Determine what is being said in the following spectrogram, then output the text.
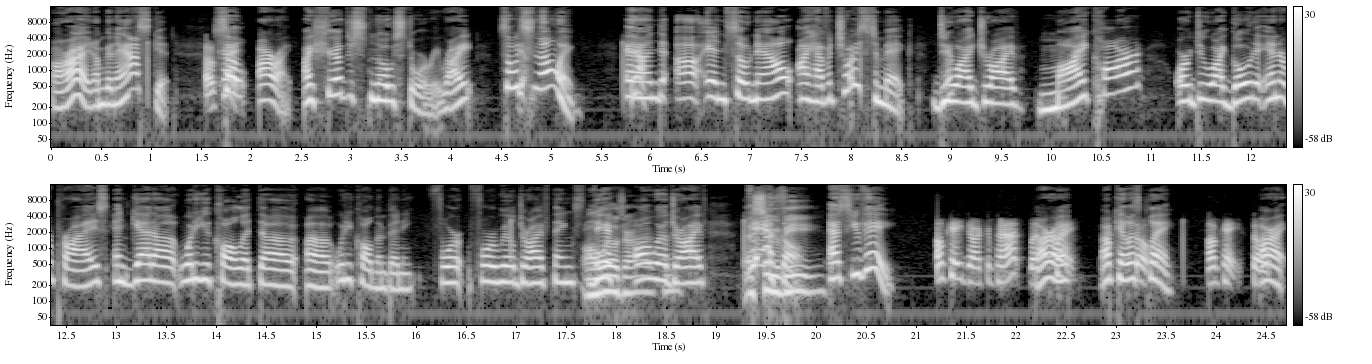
all right, I'm going to ask it. Okay. So, all right, I shared the snow story, right? So it's snowing, and uh, and so now I have a choice to make. Do I drive my car or do I go to Enterprise and get a what do you call it? Uh, uh, what do you call them, Benny? Four four wheel drive things. All-wheel drive, All-wheel yeah. drive. Vehicle. SUV. SUV. Okay, Dr. Pat. Let's all right. play. Okay, let's So- play. Okay, so All right.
